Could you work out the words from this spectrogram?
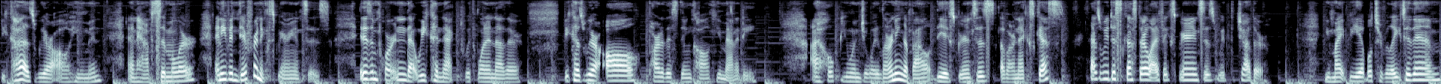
Because we are all human and have similar and even different experiences, it is important that we connect with one another because we are all part of this thing called humanity. I hope you enjoy learning about the experiences of our next guests as we discuss their life experiences with each other. You might be able to relate to them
